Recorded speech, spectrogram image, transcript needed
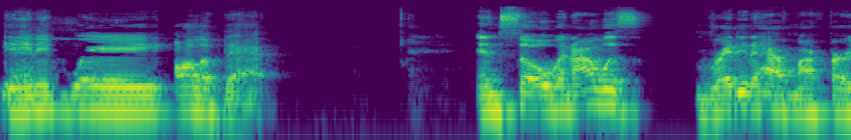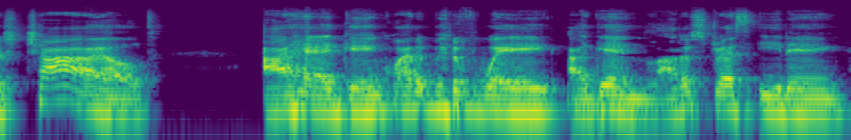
gaining yes. weight, all of that. And so when I was ready to have my first child, I had gained quite a bit of weight. Again, a lot of stress eating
